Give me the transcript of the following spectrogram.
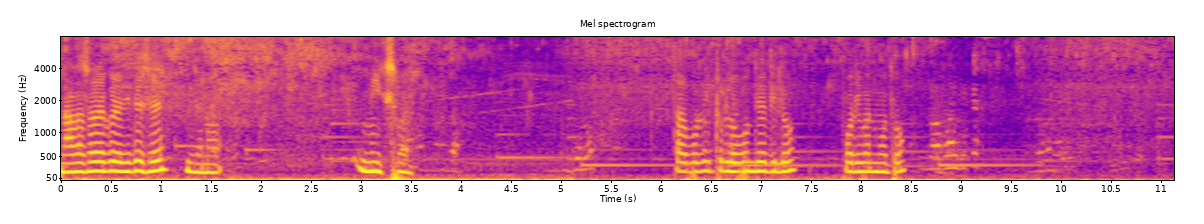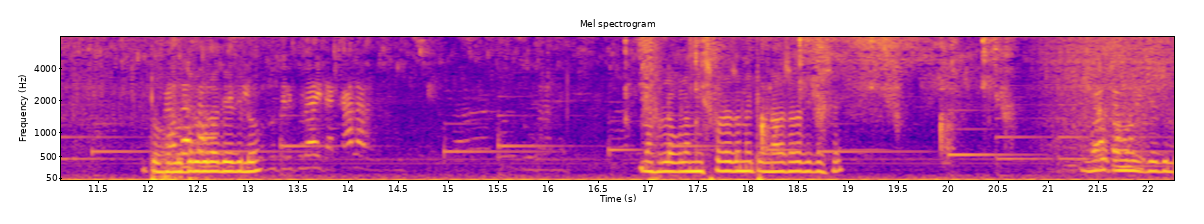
নাড়াচাড়া করে দিতেছে যেন মিক্স হয়। তারপর একটু লবণ দিয়ে দিল। পরিমাণ মতো। একটু হলুদের গুঁড়ো দিয়ে দিল। মশলাগুলো মিক্স করার জন্য একটু নাড়াচাড়া দিতেছে। মরিচ দিয়ে দিল।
